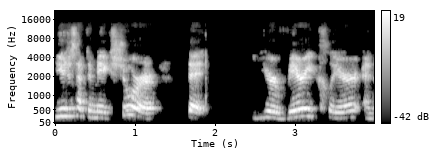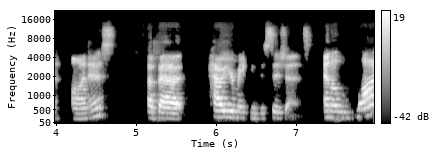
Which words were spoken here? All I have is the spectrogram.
You just have to make sure that you're very clear and honest about how you're making decisions. And a lot,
